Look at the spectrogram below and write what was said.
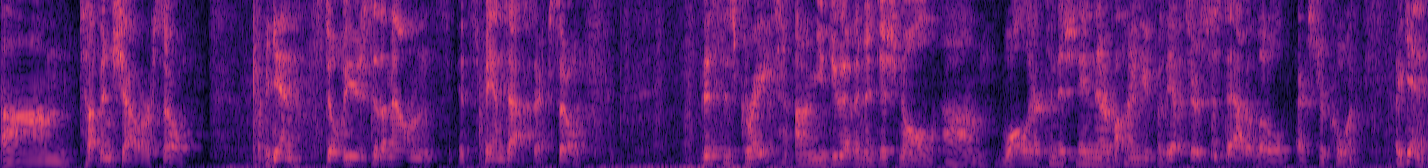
um, tub and shower. So Again, still views to the mountains. It's fantastic. So this is great. Um, you do have an additional um, wall air conditioning there behind you for the upstairs just to add a little extra cooling. Again,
